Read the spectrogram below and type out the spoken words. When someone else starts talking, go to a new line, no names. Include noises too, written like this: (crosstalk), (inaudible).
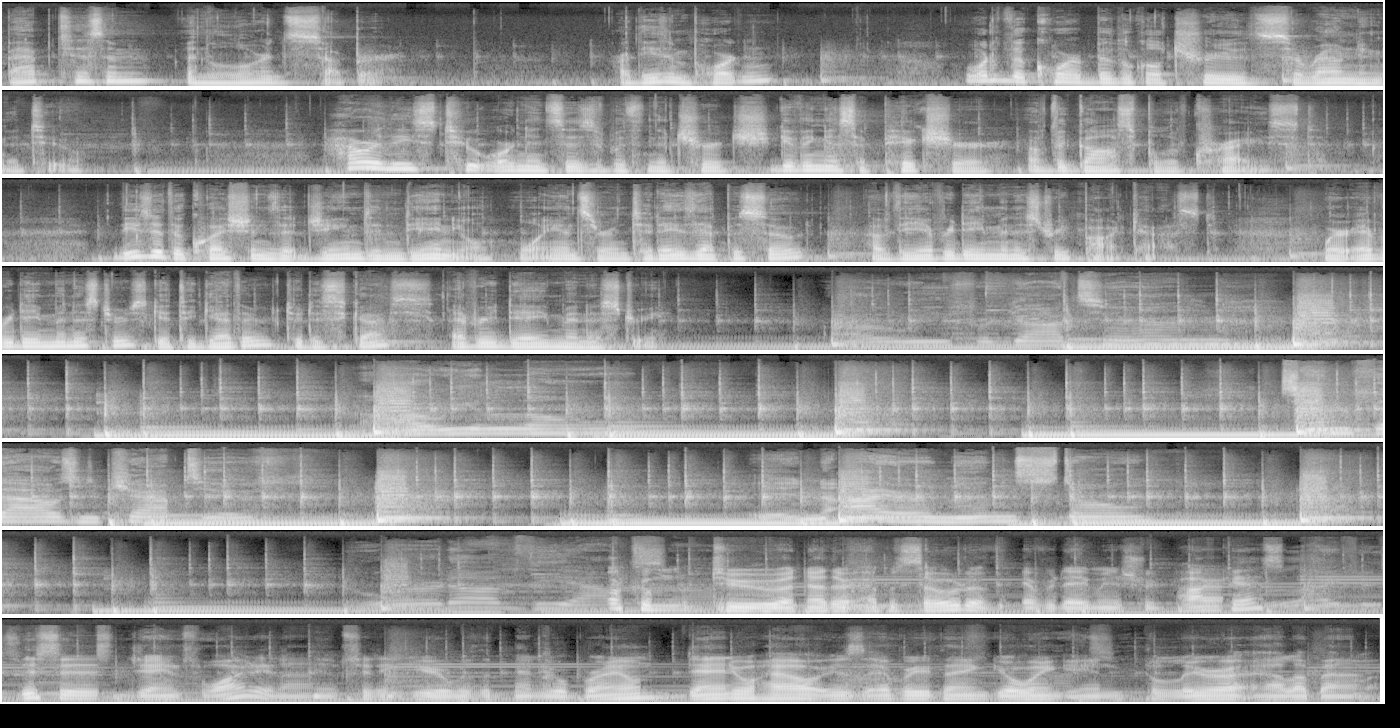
Baptism and the Lord's Supper. Are these important? What are the core biblical truths surrounding the two? How are these two ordinances within the church giving us a picture of the gospel of Christ? These are the questions that James and Daniel will answer in today's episode of the Everyday Ministry Podcast, where everyday ministers get together to discuss everyday ministry.
Are we forgotten? Thousand captive in iron and stone. Word of the
Welcome to another episode of Everyday Ministry Podcast. This is James White, and I am sitting here with Daniel Brown. Daniel, how is everything going in Calera, Alabama?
